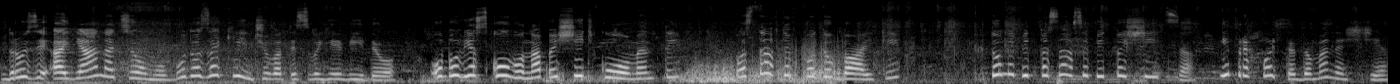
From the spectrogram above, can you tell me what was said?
Друзі, а я на цьому буду закінчувати своє відео. Обов'язково напишіть коменти, поставте вподобайки. Хто не підписався, підпишіться і приходьте до мене ще.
